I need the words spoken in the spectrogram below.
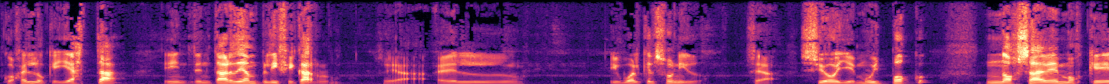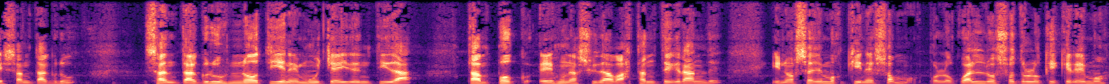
coger lo que ya está e intentar de amplificarlo. O sea, el, igual que el sonido. O sea, se oye muy poco, no sabemos qué es Santa Cruz, Santa Cruz no tiene mucha identidad, tampoco es una ciudad bastante grande y no sabemos quiénes somos, por lo cual nosotros lo que queremos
